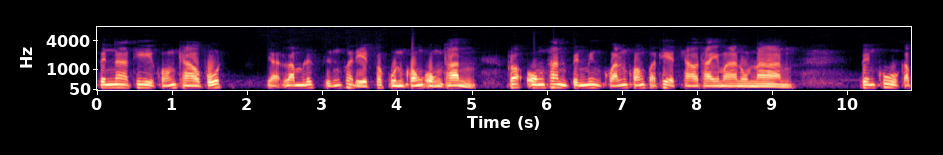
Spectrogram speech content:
เป็นหน้าที่ของชาวพุทธ จะลำลึกถึงพระเดชพระคุณขององค์ท่าน เพราะองค์ท่านเป็นมิ่งขวัญของประเทศชาวไทยมานมนาน เป็นคู่กับ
